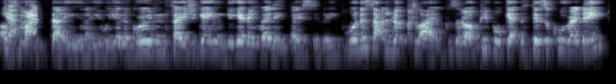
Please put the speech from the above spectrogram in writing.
off yeah. mic that you know you're in a grooning phase. You're getting you're getting ready basically. What does that look like? Because a lot of people get the physical ready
